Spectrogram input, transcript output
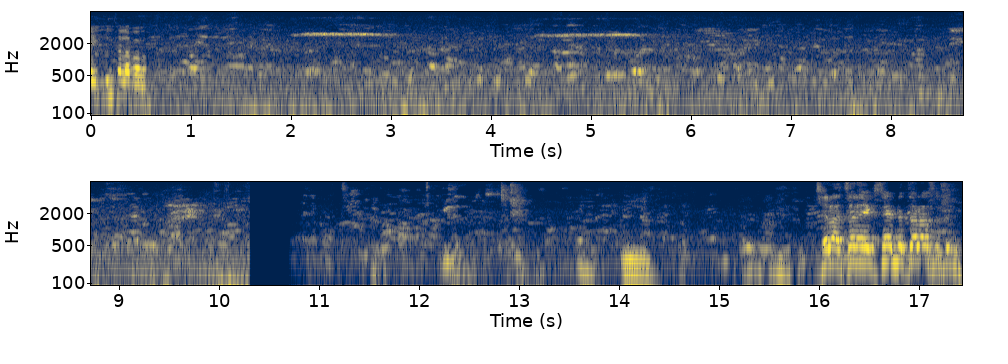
इकडून चला बाबा चला चला एक साइड चला असं तुम्ही.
